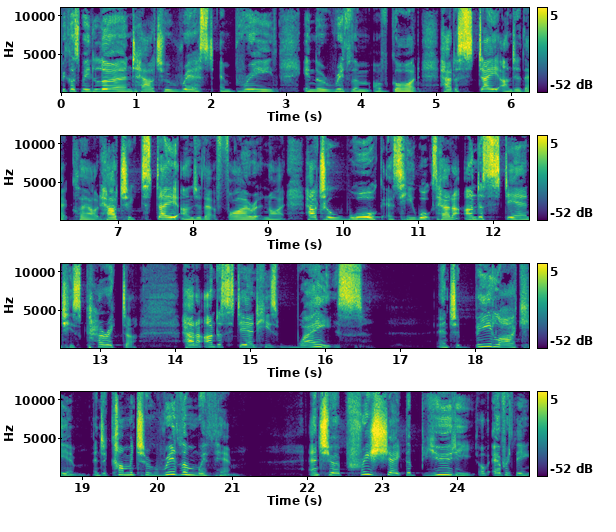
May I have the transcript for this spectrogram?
because we learned how to rest and breathe in the rhythm of God, how to stay under that cloud, how to stay under that fire at night, how to walk as He walks, how to understand His character, how to understand His ways, and to be like Him and to come into rhythm with Him and to appreciate the beauty of everything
